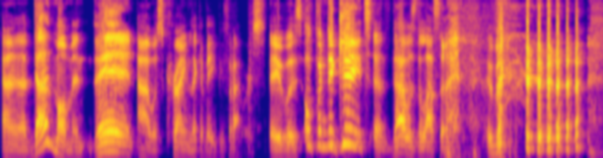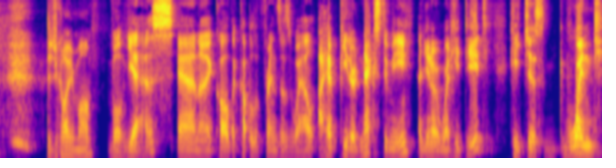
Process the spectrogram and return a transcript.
And at that moment, then I was crying like a baby for hours. It was open the gates, and that was the last of it. Did you call your mom? Well, yes. And I called a couple of friends as well. I have Peter next to me. And you know what he did? He just went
